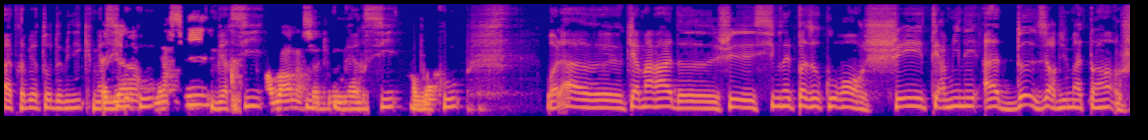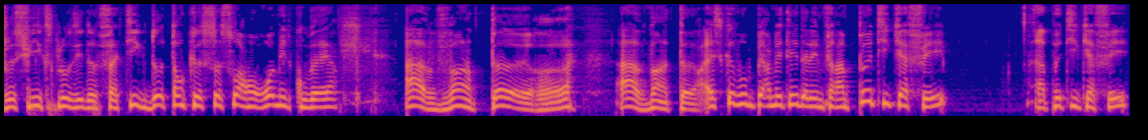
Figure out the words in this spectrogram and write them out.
à très bientôt Dominique. Merci bien, beaucoup. merci. Merci. Au revoir, merci à monde. Merci beaucoup. Voilà, euh, camarades, euh, si vous n'êtes pas au courant, j'ai terminé à 2h du matin. Je suis explosé de fatigue, d'autant que ce soir, on remet le couvert à 20h. à 20h. Est-ce que vous me permettez d'aller me faire un petit café? Un petit café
